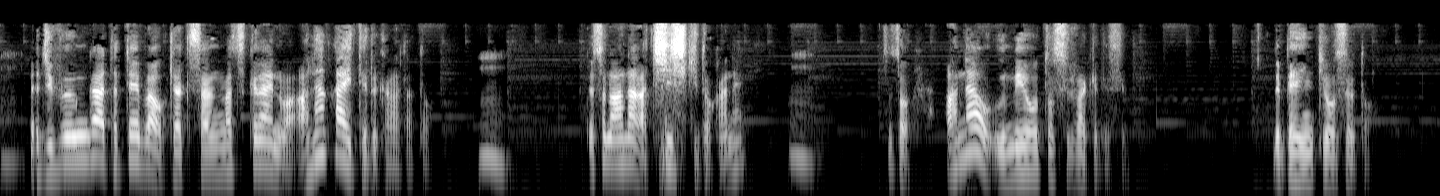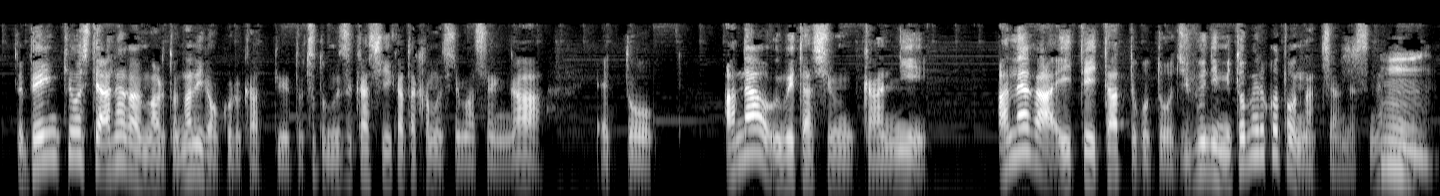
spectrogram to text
うん自分が、例えばお客さんが少ないのは穴が開いてるからだと。うん。で、その穴が知識とかね。うん。そうすると、穴を埋めようとするわけですよ。で、勉強すると。で、勉強して穴が埋まると何が起こるかっていうと、ちょっと難しい言い方かもしれませんが、えっと、穴を埋めた瞬間に、穴が開いていたってことを自分に認めることになっちゃうんですうね。ん。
